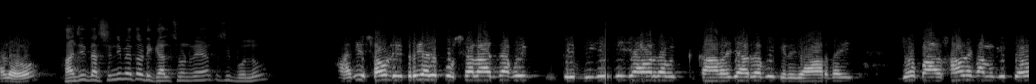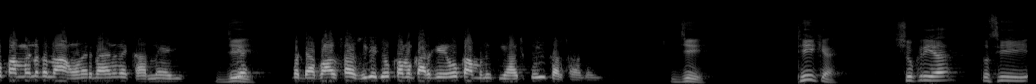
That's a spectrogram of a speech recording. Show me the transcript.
ਹੈਲੋ। ਹਾਂਜੀ ਦਰਸ਼ਨ ਜੀ ਮੈਂ ਤੁਹਾਡੀ ਗੱਲ ਸੁਣ ਰਿਹਾ ਤੁਸੀਂ ਬੋਲੋ। ਹਾਂਜੀ ਸਭ ਲੀਡਰ ਜੀ ਕੁਰਸੀਆਂ ਲਾਲਚ ਦਾ ਕੋਈ ਬੀਜੇਪੀ ਜਾ ਵੜਦਾ ਕੋਈ ਕਾਂਗਰਸ ਜਾ ਵੜਦਾ ਕੋਈ ਕਿਤੇ ਜਾ ਵੜਦਾ ਜੀ ਜੋ ਬਾਲ ਸਾਹਿਬ ਨੇ ਕੰਮ ਕੀਤੇ ਉਹ ਕੰਮ ਇਹਨਾਂ ਤੋਂ ਨਾ ਹੋਣੇ ਮੈਂ ਇਹਨਾਂ ਨੇ ਕਰਨੇ ਆ ਜੀ ਜੀ ਵੱਡਾ ਬਾਲ ਸਾਹਿਬ ਸੀਗੇ ਜੋ ਕੰਮ ਕਰ ਗਏ ਉਹ ਕੰਮ ਨਹੀਂ ਪਿਆਜ ਕੋਈ ਕਰ ਸਕਦਾ ਜੀ ਜੀ ਠੀਕ ਹੈ ਸ਼ੁਕਰੀਆ ਤੁਸੀਂ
